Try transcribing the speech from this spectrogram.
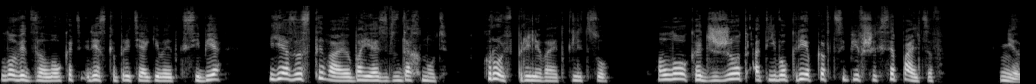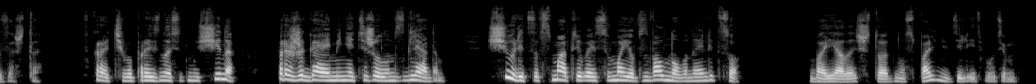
Ловит за локоть, резко притягивает к себе. Я застываю, боясь вздохнуть. Кровь приливает к лицу. Локоть жжет от его крепко вцепившихся пальцев. «Не за что», — вкратчиво произносит мужчина, прожигая меня тяжелым взглядом, щурится, всматриваясь в мое взволнованное лицо. Боялась, что одну спальню делить будем.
